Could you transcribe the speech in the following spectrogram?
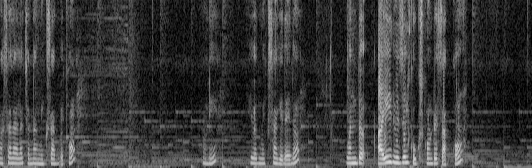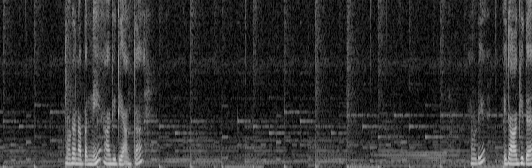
ಮಸಾಲ ಎಲ್ಲ ಚೆನ್ನಾಗಿ ಮಿಕ್ಸ್ ಆಗಬೇಕು. ನೋಡಿ, ಇವಾಗ ಮಿಕ್ಸ್ ಆಗಿದೆ ಇದು. ಒಂದು ಐದು ವಿಸಿಲ್ ಕುಗ್ಸ್ಕೊಂಡ್ರೆ ಸಾಕು. ನೋಡೋಣ ಬನ್ನಿ, ಆಗಿದೆಯಾ ಅಂತ. ನೋಡಿ, ಇದಾಗಿದೆ.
